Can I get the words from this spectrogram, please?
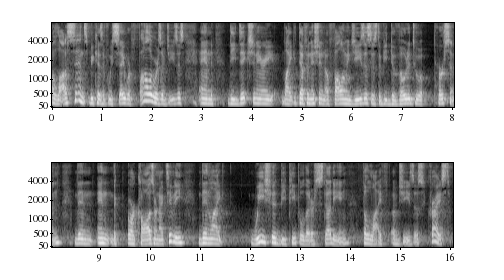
a lot of sense because if we say we're followers of Jesus and the dictionary like definition of following Jesus is to be devoted to a person, then in the or cause or an activity, then like we should be people that are studying the life of Jesus Christ.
